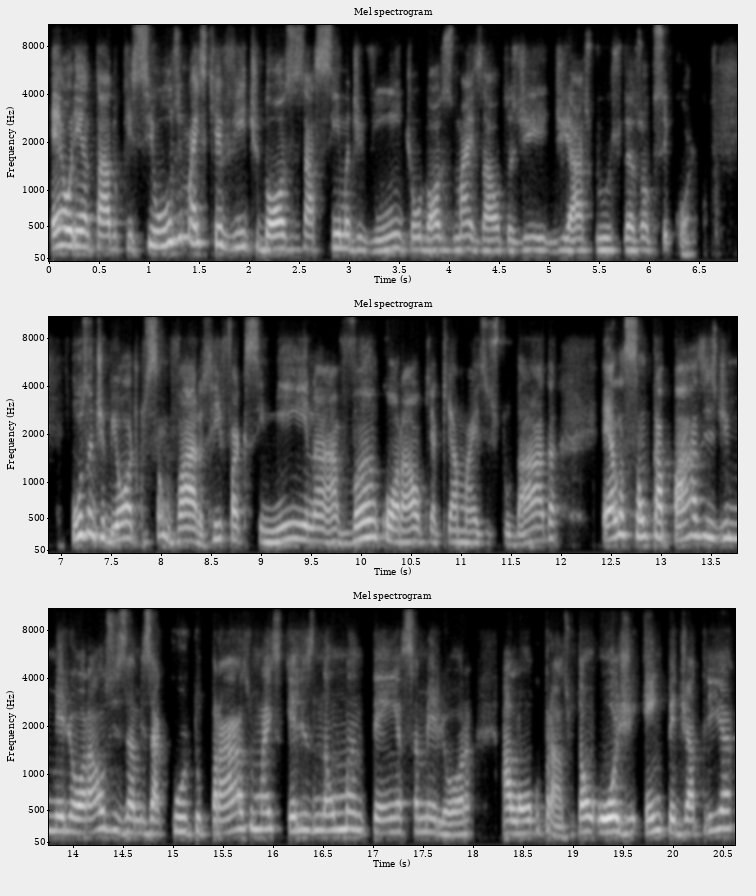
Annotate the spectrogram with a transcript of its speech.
é orientado que se use, mas que evite doses acima de 20 ou doses mais altas de, de ácido urso desoxicólico. Os antibióticos são vários, rifaximina, a vancoral, que aqui é a mais estudada, elas são capazes de melhorar os exames a curto prazo, mas eles não mantêm essa melhora a longo prazo. Então, hoje, em pediatria,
